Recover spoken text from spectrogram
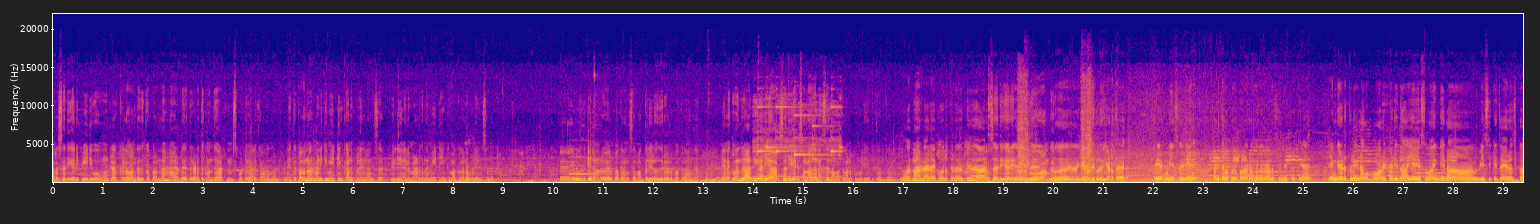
அரசு அதிகாரி பிடிஓவும் கிளர்க்கெல்லாம் வந்ததுக்கப்புறம் தான் நான் இடத்துக்கு வந்து அட்டண்டன்ஸ் போட்டு வேலைக்கு ஆளுங்க அனுப்பினேன். இது பதினோரு மணிக்கு மீட்டிங்க்கு அனுப்பலைங்களாங்க சார் வெளியே நிலைமை நடந்த மீட்டிங்க்கு மக்கள் அனுப்பலைன்னு சொல்லிட்டு. எழுபது பேர் என்னோட வேலை பார்க்குறாங்க சார். மக்கள் எழுபது பேர் வேலை பார்க்குறாங்க. எனக்கு வந்து அதிகாரி அரசு அதிகாரி சொன்னால் தானே சார் நான் மக்கள் அனுப்ப முடியாதுக்கு இருந்தாலும் நூறு நாள் வேலையை பொறுத்தளவுக்கு அரசு அதிகாரி அதிகாரிகள் வந்து இடத்துக்குள்ள இடத்தர் பெயர் முனீஸ்வரி. பணித்தள பொறுப்பாளராக நான் வேலை செஞ்சிட்ருக்கேன். எங்கள் இடத்துலையும் நாங்கள் முறைப்படி தான் ஏஎஸ் வாங்கி நான் விசிக்கு ஜெயராஜ் கா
